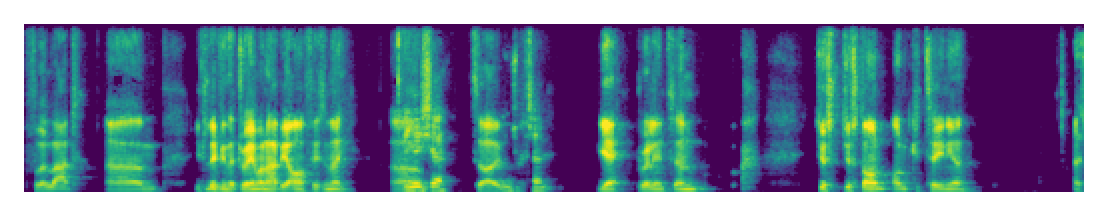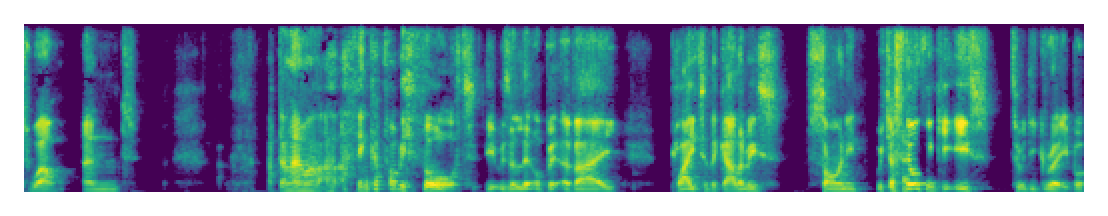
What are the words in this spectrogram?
for the lad. Um, he's living the dream on our behalf, isn't he? Um, he is, yeah. So 100%. yeah, brilliant. And just just on on Coutinho as well, and I don't know. I, I, think I probably thought it was a little bit of a play to the galleries signing, which I still think it is to a degree. But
